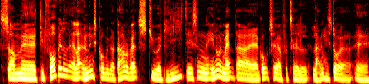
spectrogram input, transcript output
Som øh, dit forbillede eller yndlingskomiker, der har du valgt Stuart Lee. Det er sådan endnu en mand, der er god til at fortælle lange historier. Øh,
